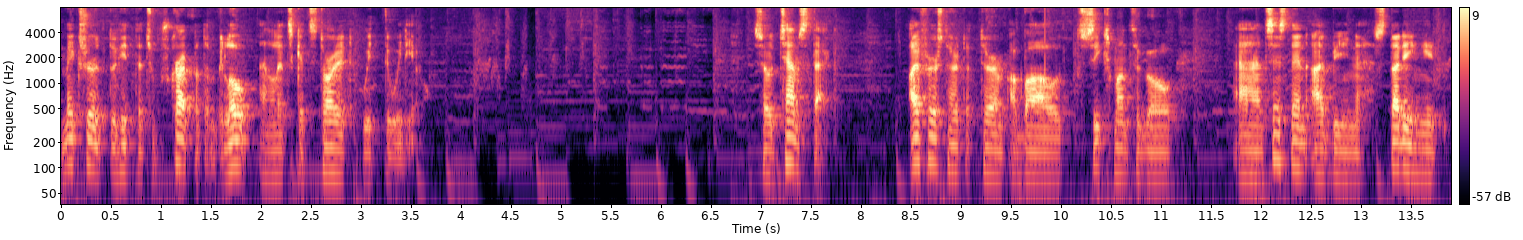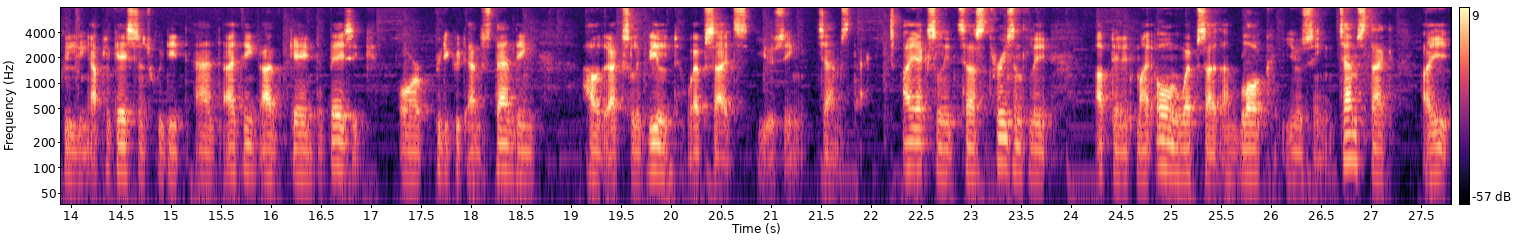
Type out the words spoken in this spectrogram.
make sure to hit the subscribe button below and let's get started with the video. So Jamstack. I first heard the term about six months ago and since then I've been studying it, building applications with it and I think I've gained a basic or pretty good understanding how to actually build websites using Jamstack. I actually just recently updated my own website and blog using Jamstack. I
